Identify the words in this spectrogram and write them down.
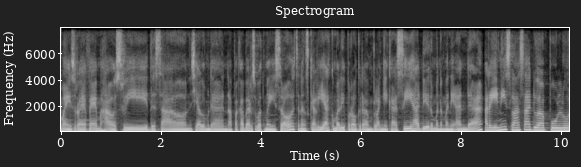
Maestro FM House with the Sound. Shalom dan apa kabar Sobat Maestro? Senang sekali ya kembali program Pelangi Kasih hadir menemani Anda Hari ini Selasa 25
